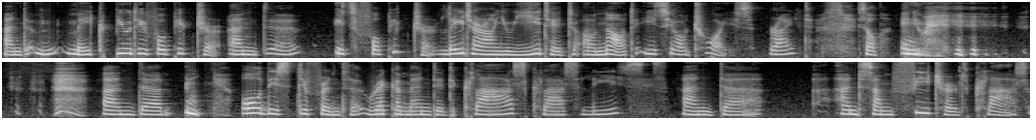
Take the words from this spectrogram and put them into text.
and make beautiful picture and. Uh, it's for picture. Later on, you eat it or not, it's your choice, right? So, anyway, and uh, all these different recommended class, class lists, and uh, and some featured class,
